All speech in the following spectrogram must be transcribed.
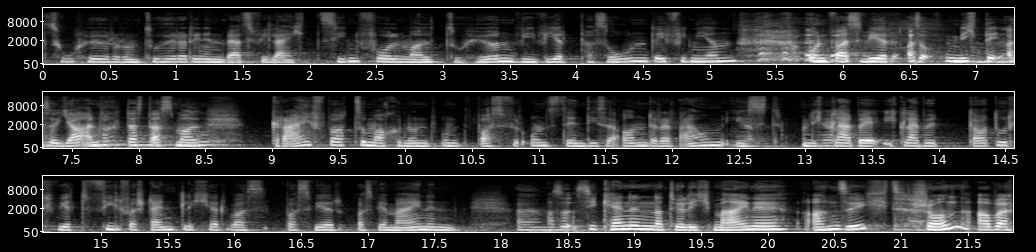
Zuhörer und Zuhörerinnen wäre es vielleicht sinnvoll, mal zu hören, wie wir Personen definieren und was wir, also nicht, also ja, einfach, dass das mal mhm greifbar zu machen und, und was für uns denn dieser andere Raum ist. Ja. Und ich, ja. glaube, ich glaube, dadurch wird viel verständlicher, was, was, wir, was wir meinen. Ähm also Sie kennen natürlich meine Ansicht ja. schon, aber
